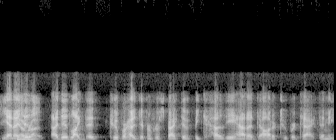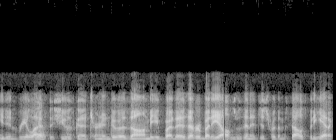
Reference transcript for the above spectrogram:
Yeah, and I Yeah, did, right. I did like that Cooper had a different perspective because he had a daughter to protect. I mean, he didn't realize Yeah. that she was going to turn into a zombie, but as everybody else was in it just for themselves, but he had a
